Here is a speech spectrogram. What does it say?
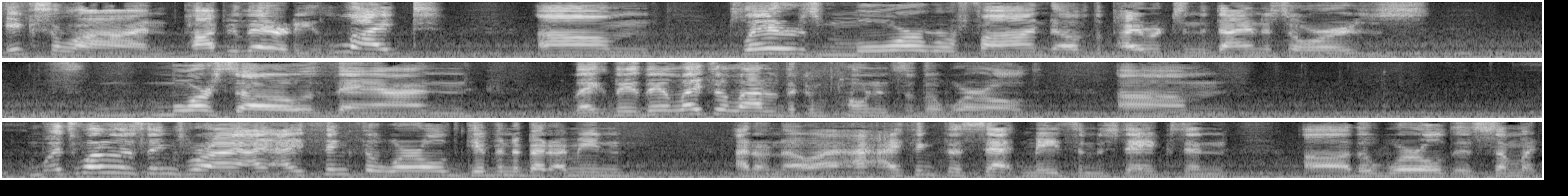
Ixalan, popularity, liked. Um, players more were fond of the pirates and the dinosaurs more so than like they, they liked a lot of the components of the world. Um, it's one of those things where I, I think the world, given a better, I mean, I don't know. I, I think the set made some mistakes, and uh, the world is somewhat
